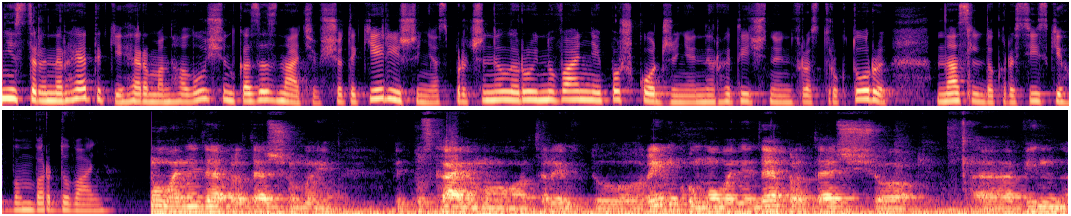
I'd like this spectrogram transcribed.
Міністр енергетики Герман Галущенка зазначив, що такі рішення спричинили руйнування і пошкодження енергетичної інфраструктури внаслідок російських бомбардувань. Мова не йде про те, що ми відпускаємо тариф до ринку. Мова не йде про те, що е, він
